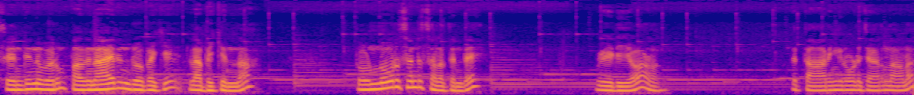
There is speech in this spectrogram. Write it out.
സെന്റിന് വെറും പതിനായിരം രൂപയ്ക്ക് ലഭിക്കുന്ന തൊണ്ണൂറ് സെന്റ് സ്ഥലത്തിന്റെ വീഡിയോ ആണ്. റോഡ് ചേർന്നാണ്.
